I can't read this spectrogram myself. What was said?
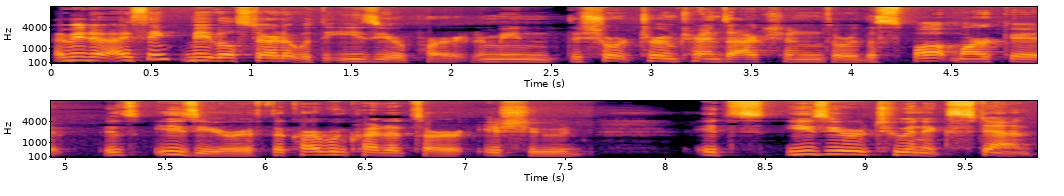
I mean, I think maybe I'll start out with the easier part. I mean, the short term transactions or the spot market is easier. If the carbon credits are issued, it's easier to an extent.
